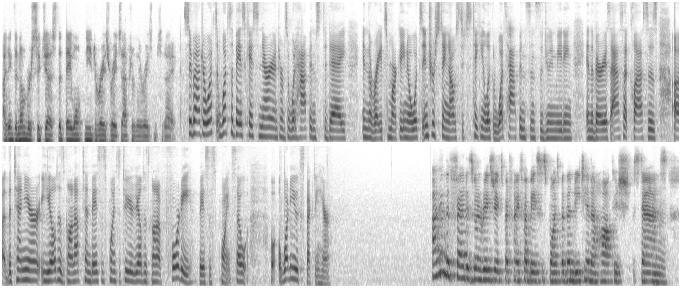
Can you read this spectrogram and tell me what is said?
I think the numbers suggest that they won't need to raise rates after they raise them today. Subhadra, what's what's the base case scenario in terms of what happens today in the rates market? You know, what's interesting, I was just taking a look at what's happened since the June meeting in the various asset classes. Uh, the 10-year yield has gone up 10 basis points. The two-year yield has gone up 40 basis points. So, what are you expecting here? I think the Fed is going to raise rates by 25 basis points, but then retain a hawkish stance. Mm-hmm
